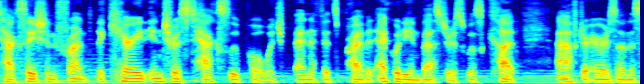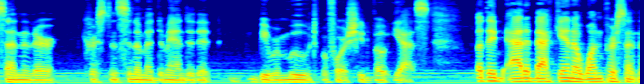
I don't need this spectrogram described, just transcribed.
taxation front, the carried interest tax loophole, which benefits private equity investors, was cut after Arizona Senator Kyrsten Sinema demanded it be removed before she'd vote yes. But they added back in a 1%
